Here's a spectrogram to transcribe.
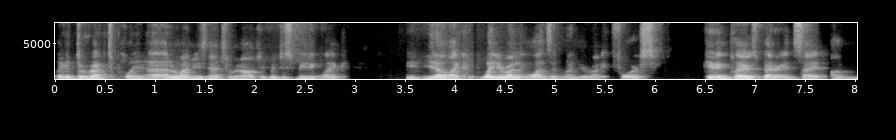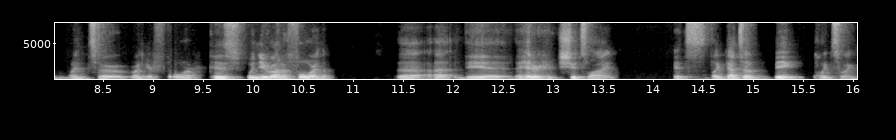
like a direct point. I don't why I'm using that terminology, but just meaning like, you know, like when you're running ones and when you're running fours, giving players better insight on when to run your four. Because when you run a four and the the uh, the the hitter shoots line, it's like that's a big point swing.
